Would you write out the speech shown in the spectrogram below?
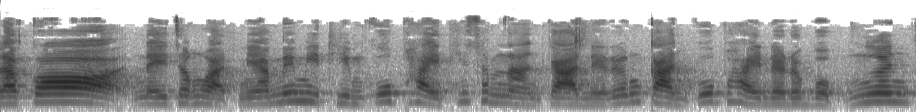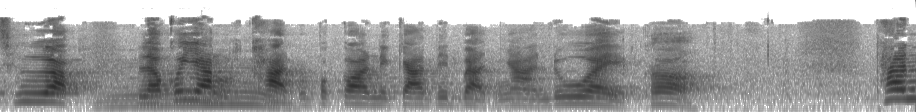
แล้วก็ในจังหวัดเนี้ยไม่มีทีมกู้ภัยที่ชำนาญการในเรื่องการกู้ภัยในระบบเงื่อนเชือก แล้วก็ยังขาดอุปกรณ์ในการปฏิบัติงานด้วย ค่ะ ท่าน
